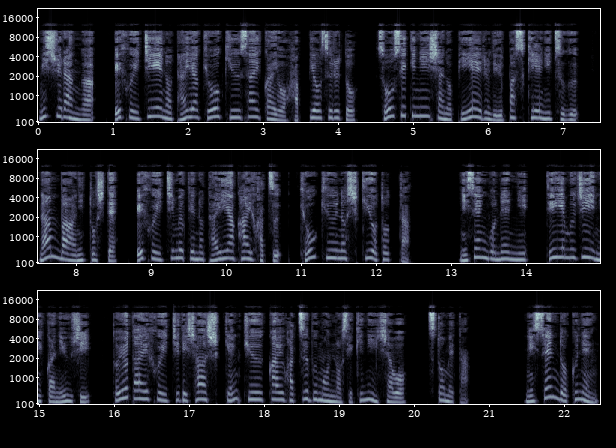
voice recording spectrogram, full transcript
ミシュランが F1 へのタイヤ供給再開を発表すると、総責任者のピエール・デュパスキエに次ぐナンバー2として F1 向けのタイヤ開発、供給の指揮を取った。2005年に TMG に加入し、トヨタ F1 でシャーシュ研究開発部門の責任者を務めた。2006年、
